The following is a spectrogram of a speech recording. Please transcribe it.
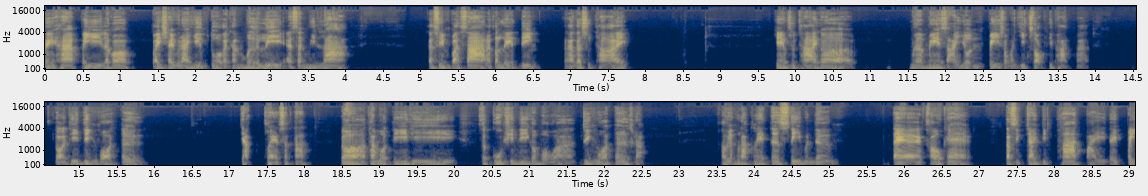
ใน 5 ปีแล้วก็ไปใช้เวลายืมตัวกับทั้ง Burnley, Aston Villa, Crystal Palace แล้วก็ Reading นะครับ แล้วสุดท้าย เกมสุดท้ายก็เมื่อเมษายนปี 2022 ที่ผ่านมา ก่อนที่ Drinkwater จะแขวนสตั๊ดก็ทั้งหมดนี้ที่สกู๊ปชิ้นนี้ก็บอกว่า Drinkwater ครับ เขายังรัก Leicester City เหมือนเดิม แต่เขาแค่ตัดสินใจผิดพลาดไปในปี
